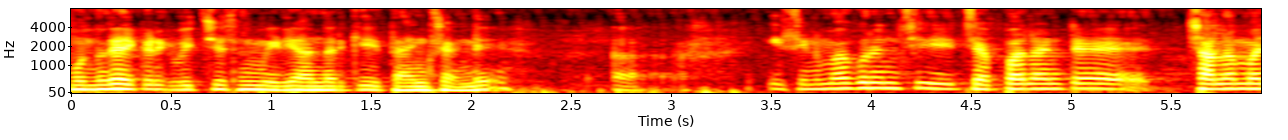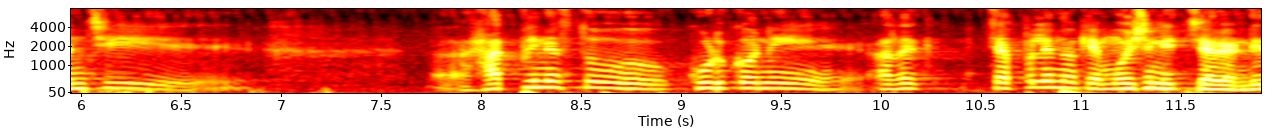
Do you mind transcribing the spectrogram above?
ముందుగా ఇక్కడికి విచ్చేసిన మీడియా అందరికీ థ్యాంక్స్ అండి. ఈ సినిమా గురించి చెప్పాలంటే చాలా మంచి హ్యాపీనెస్తో కూడుకొని అదే చెప్పలేని ఒక ఎమోషన్ ఇచ్చారండి.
